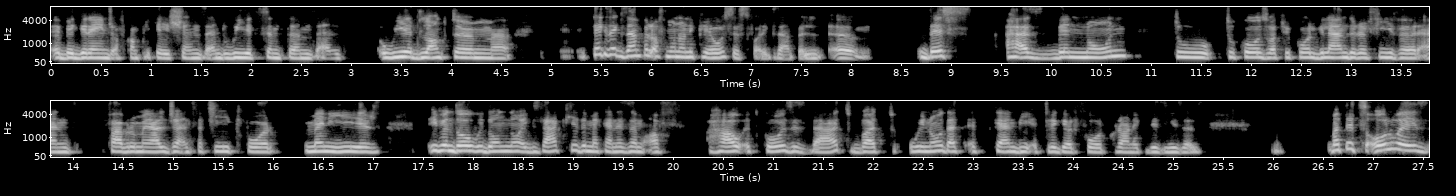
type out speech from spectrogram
a big range of complications and weird symptoms and weird long-term. Uh, Take the example of mononucleosis, for example. Um, this has been known to to cause what we call glandular fever and fibromyalgia and fatigue for many years even though we don't know exactly the mechanism of how it causes that, but we know that it can be a trigger for chronic diseases. But it's always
